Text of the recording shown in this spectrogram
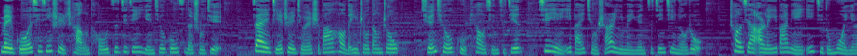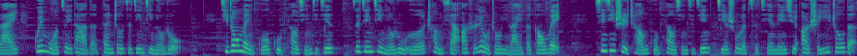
美国新兴市场投资基金研究公司的数据，在截至九月十八号的一周当中，全球股票型基金吸引一百九十二亿美元资金净流入，创下二零一八年一季度末以来规模最大的单周资金净流入。其中，美国股票型基金资金净流入额创下二十六周以来的高位，新兴市场股票型基金结束了此前连续二十一周的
